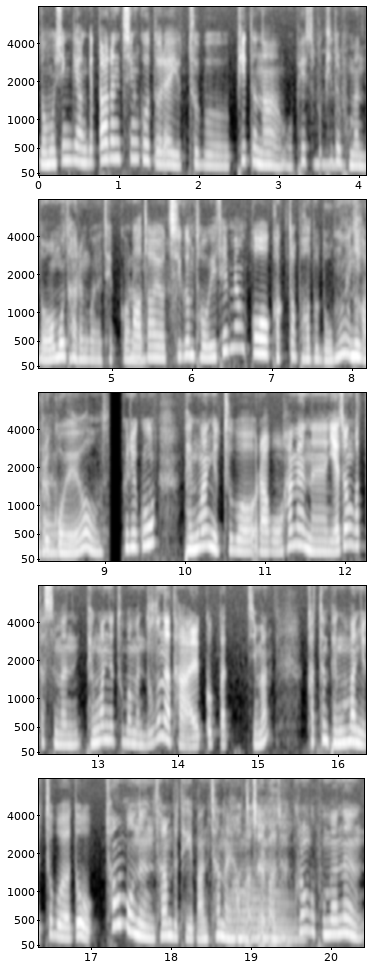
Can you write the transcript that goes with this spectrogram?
너무 신기한 게 다른 친구들의 유튜브 피드나 뭐 페이스북 음. 피드를 보면 너무 다른 거예요, 제 거랑. 맞아요. 지금 저희 세 명 거 각자 봐도 너무 다를 그러니까요. 거예요. 그리고 100만 유튜버라고 하면은 예전 같았으면 100만 유튜버면 누구나 다 알 것 같지만 같은 100만 유튜버여도 처음 보는 사람들 되게 많잖아요. 맞아요, 맞아요. 그런 거 보면은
